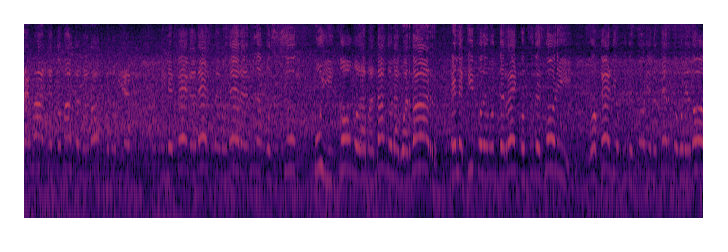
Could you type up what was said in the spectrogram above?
remate tomando el balón como bien y le pega de esta manera en una posición muy incómoda, mandándola a guardar el equipo de Monterrey con Funes Mori. Rogelio Funes Mori, el eterno goleador.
